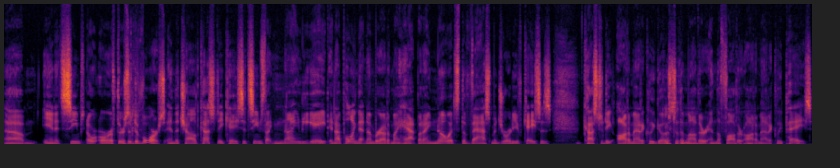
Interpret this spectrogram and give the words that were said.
Um, and it seems, or, or if there's a divorce in the child custody case, it seems like 98, and I'm pulling that number out of my hat, but I know it's the vast majority of cases, custody automatically goes, to, the, mother and the father automatically pays.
